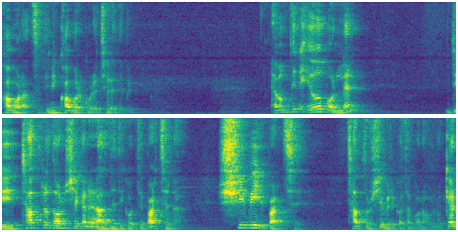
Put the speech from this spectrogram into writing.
খবর আছে, তিনি খবর করে ছেড়ে দেবেন। এবং তিনি এও বললেন যে ছাত্র দল সেখানে রাজনীতি করতে পারছে না, শিবির পারছে। ছাত্র শিবিরের কথা বলা হলো। কেন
